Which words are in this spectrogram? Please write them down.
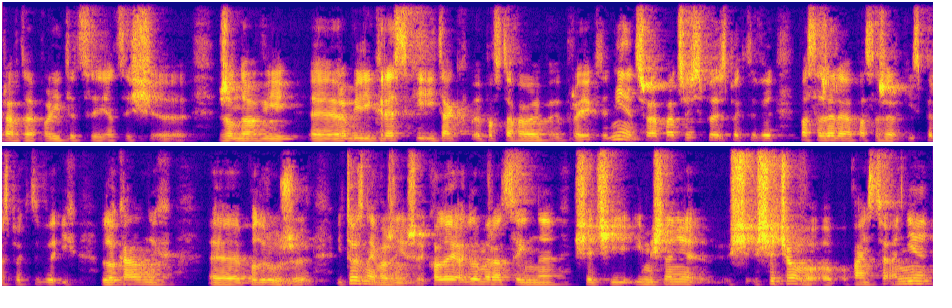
prawda, politycy jacyś rządowi robili kreski i tak powstawały projekty. Nie, trzeba patrzeć z perspektywy pasażera, pasażerki, z perspektywy ich lokalnych E, podróży i to jest najważniejsze. Koleje aglomeracyjne, sieci i myślenie sieciowo o, o państwie, a nie,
